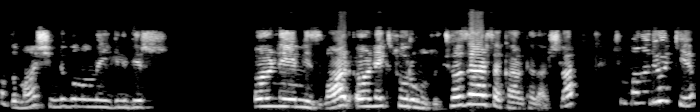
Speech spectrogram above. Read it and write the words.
O zaman şimdi bununla ilgili bir örneğimiz var. Örnek sorumuzu çözersek arkadaşlar. Şimdi bana diyor ki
